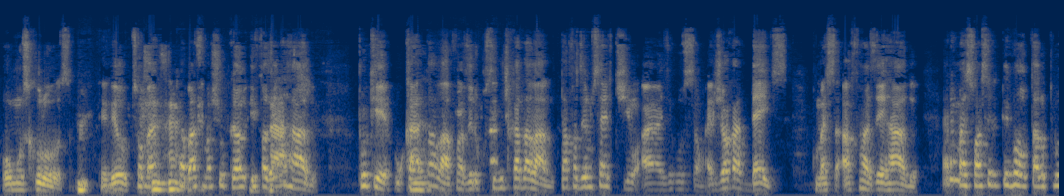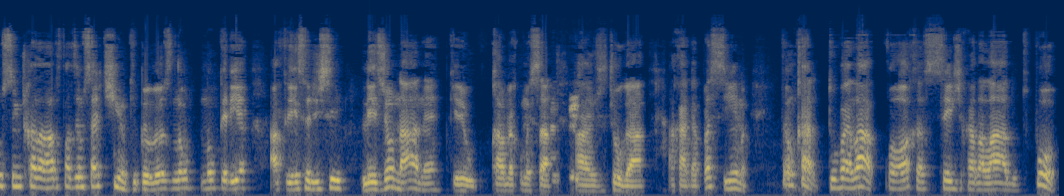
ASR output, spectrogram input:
o musculoso, entendeu? Só vai acabar se machucando e fazendo errado. Por quê? O cara tá lá fazendo 5 de cada lado, tá fazendo certinho a execução. Aí joga 10, começa a fazer errado. Era mais fácil ele ter voltado pro 5 de cada lado fazendo certinho, que pelo menos não, não teria a tendência de se lesionar, né? Porque o cara vai começar a jogar a carga para cima. Então, cara, tu vai lá, coloca seis de cada lado, pô,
